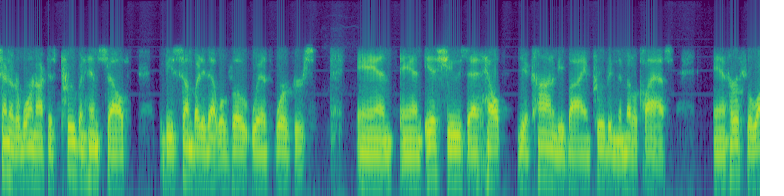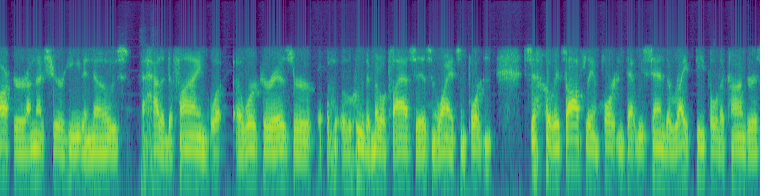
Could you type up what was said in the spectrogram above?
Senator Warnock has proven himself to be somebody that will vote with workers and and issues that help the economy by improving the middle class. And Herschel Walker, I'm not sure he even knows how to define what a worker is or who the middle class is and why it's important. So it's awfully important that we send the right people to Congress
